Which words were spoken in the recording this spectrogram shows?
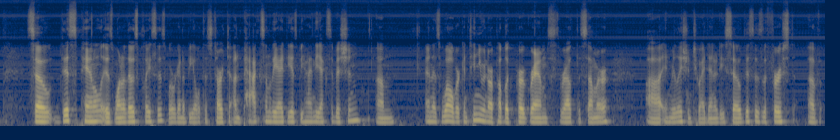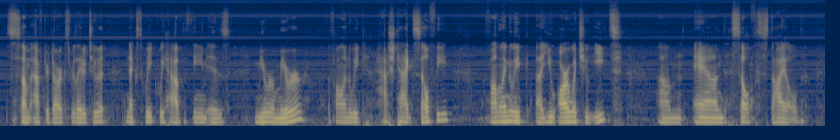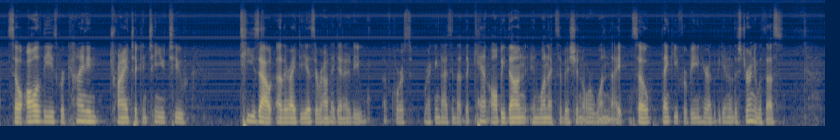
So this panel is one of those places where we're going to be able to start to unpack some of the ideas behind the exhibition. Um, and as well, we're continuing our public programs throughout the summer uh, in relation to identity. So this is the first of some After Darks related to it. Next week we have the theme is Mirror Mirror. The following week, hashtag selfie. The following week, uh, You Are What You Eat. Um, and self-styled. So all of these we're kind of trying to continue to tease out other ideas around identity, of course, recognizing that they can't all be done in one exhibition or one night. So thank you for being here at the beginning of this journey with us.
